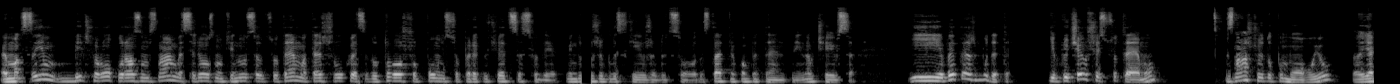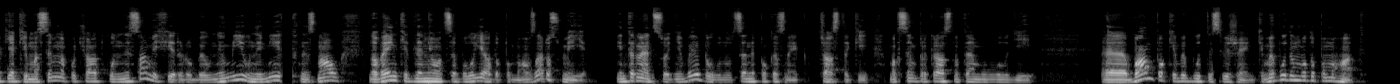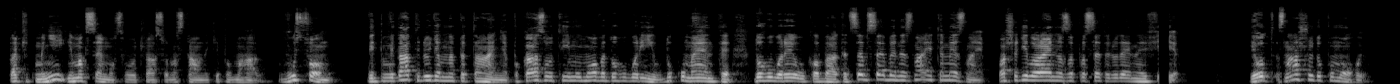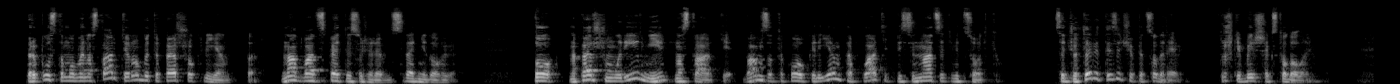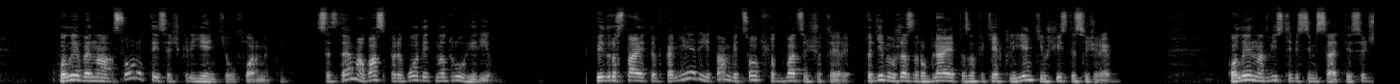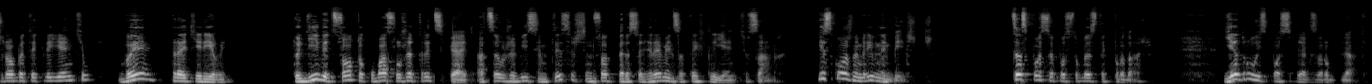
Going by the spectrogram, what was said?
Е, Максим більше року разом з нами серйозно втягнувся в цю тему, теж рухається до того, щоб повністю переключитися сюди. Він дуже близький вже до цього, достатньо компетентний, навчився. І ви теж будете. І включившись в цю тему, з нашою допомогою, е, як, як і Максим на початку, не сам ефіри робив, не вмів, не міг, не знав. Новеньке для нього це було я допомагав. Зараз вміє. Інтернет сьогодні вибив, ну це не показник. Час такий. Максим прекрасно тему володіє. Е, Вам, поки ви будете свіженькі, ми будемо допомагати, так як мені і Максиму свого часу наставники допомагали. В усьому. Відповідати людям на питання, показувати їм умови договорів, документи, договори укладати. Це все ви не знаєте, ми знаємо. Ваше діло реально запросити людей на ефір. І от з нашою допомогою, припустимо, ви на старті робите першого клієнта на 25 тисяч гривень, середній договір. То на першому рівні на старті вам за такого клієнта платять 18%. Це 4500 гривень, трошки більше як 100 доларів. Коли ви на 40 тисяч клієнтів оформите, система вас переводить на другий рівень. Підростаєте в кар'єрі і там відсоток 24. Тоді ви вже заробляєте за таких клієнтів 6 тисяч гривень. Коли на 280 тисяч зробите клієнтів, ви третій рівень. Тоді відсоток у вас уже 35, а це вже 8750 гривень за тих клієнтів самих. І з кожним рівнем більше. Це спосіб особистих продаж. Є другий спосіб, як заробляти.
